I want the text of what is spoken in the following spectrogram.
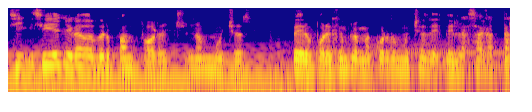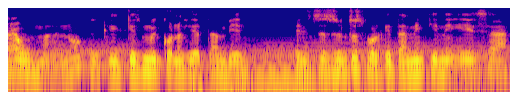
Sí, sí he llegado a ver fan footage, no muchos, pero por ejemplo me acuerdo mucho de, de la saga Trauma, ¿no? Que, que, es muy conocida también en estos asuntos porque también tiene esa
